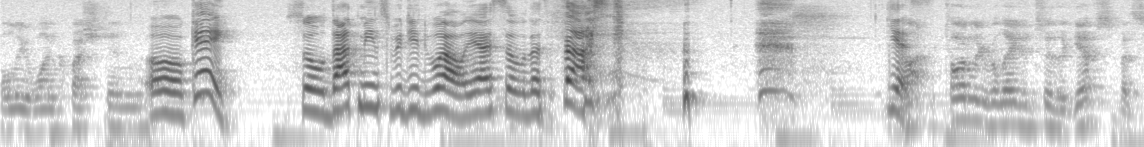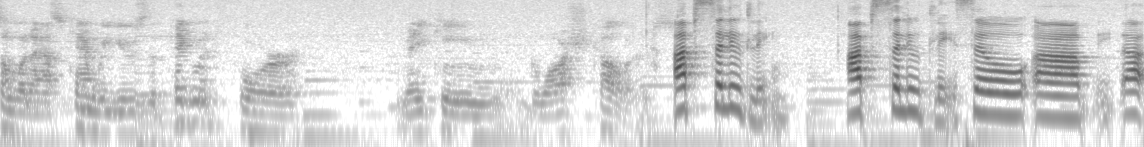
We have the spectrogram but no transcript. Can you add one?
Only one question. Okay, so that means we did well, yeah, so that's fast. yes. Not totally related to the gifts, but someone asked, can we use the pigment for making gouache colors? Absolutely, absolutely. So uh, uh,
